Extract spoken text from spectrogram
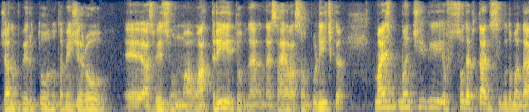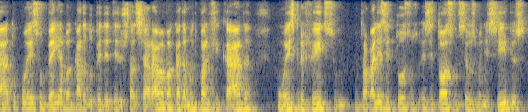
já no primeiro turno também gerou, é, às vezes, um, um atrito né, nessa relação política, mas mantive, eu sou deputado de segundo mandato, conheço bem a bancada do PDT do Estado do Ceará, uma bancada muito qualificada, com ex-prefeitos, um trabalho exitoso, exitoso nos seus municípios,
